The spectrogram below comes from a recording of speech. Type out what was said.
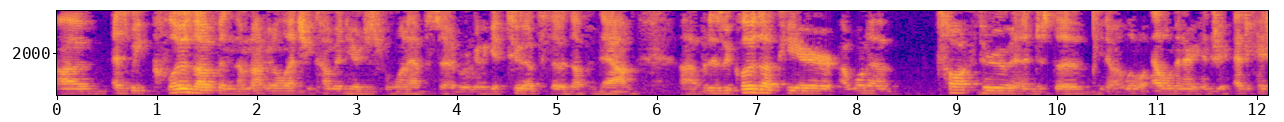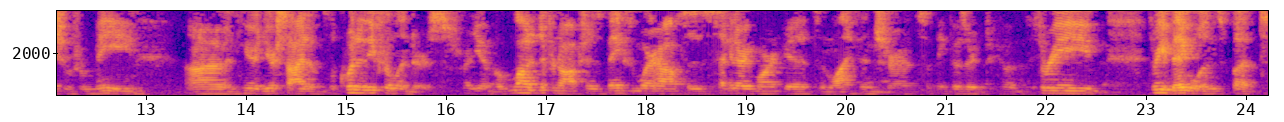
Uh, as we close up, and I'm not going to let you come in here just for one episode. We're going to get two episodes up and down. Uh, but as we close up here, I want to talk through and just a you know a little elementary edu- education for me uh, and hearing your side of liquidity for lenders. Right? You have a lot of different options: banks and warehouses, secondary markets, and life insurance. I think those are three three big ones, but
